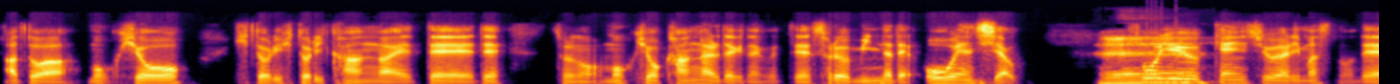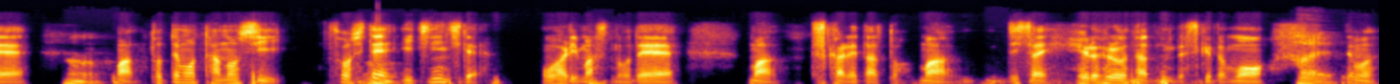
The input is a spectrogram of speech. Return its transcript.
あとは目標を一人一人考えて、で、その目標を考えるだけじゃなくて、それをみんなで応援し合う。そういう研修をやりますので、うんまあ、とても楽しい。そしてうん、一日で終わりますので、まあ、疲れたと。まあ、実際ヘロヘロなんですけども、はい。でも、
